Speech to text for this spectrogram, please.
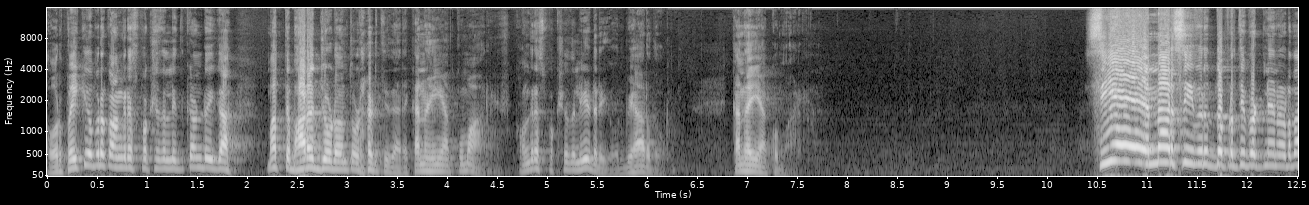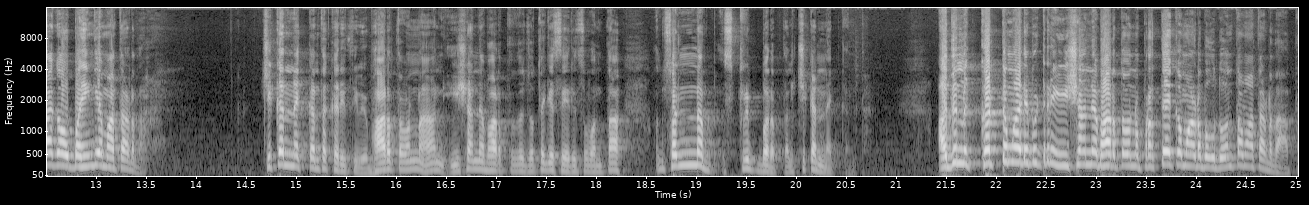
ಅವ್ರ ಪೈಕಿ ಒಬ್ಬರು ಕಾಂಗ್ರೆಸ್ ಪಕ್ಷದಲ್ಲಿ ಇದ್ಕೊಂಡು ಈಗ ಮತ್ತೆ ಭಾರತ್ ಜೋಡೋ ಅಂತ ಓಡಾಡ್ತಿದ್ದಾರೆ. ಕನ್ಹಯ್ಯ ಕುಮಾರ್. ಕಾಂಗ್ರೆಸ್ ಪಕ್ಷದ ಲೀಡರ್ ಇವರು, ಬಿಹಾರದವರು. Kanhaiya Kumar. C A, N R C ವಿರುದ್ಧ ಪ್ರತಿಭಟನೆ ನಡೆದಾಗ ಒಬ್ಬ ಹಿಂಗೆ ಮಾತಾಡ್ದ. ಚಿಕನ್ ನೆಕ್ ಅಂತ ಕರಿತೀವಿ. ಭಾರತವನ್ನು ಈಶಾನ್ಯ ಭಾರತದ ಜೊತೆಗೆ ಸೇರಿಸುವಂಥ ಒಂದು ಸಣ್ಣ ಸ್ಟ್ರಿಪ್ ಬರುತ್ತಲ್ಲ, ಚಿಕನ್ ನೆಕ್ ಅಂತ. ಅದನ್ನು ಕಟ್ ಮಾಡಿಬಿಟ್ರೆ ಈಶಾನ್ಯ ಭಾರತವನ್ನು ಪ್ರತ್ಯೇಕ ಮಾಡಬಹುದು ಅಂತ ಮಾತಾಡ್ದ ಆತ.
